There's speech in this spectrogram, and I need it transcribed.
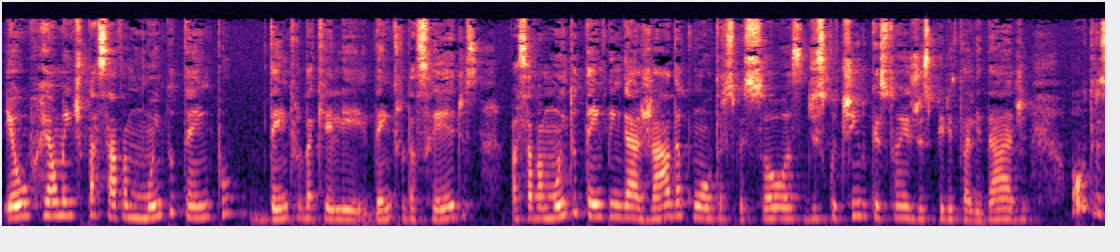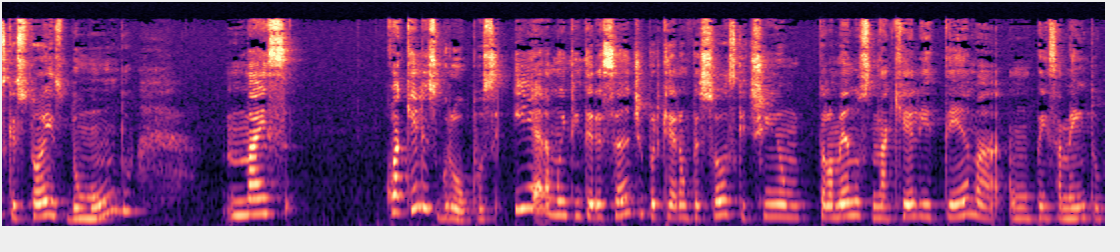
Eu realmente passava muito tempo dentro daquele, dentro das redes, Passava muito tempo engajada com outras pessoas, discutindo questões de espiritualidade, outras questões do mundo, mas com aqueles grupos. E era muito interessante porque eram pessoas que tinham, pelo menos naquele tema, um pensamento,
